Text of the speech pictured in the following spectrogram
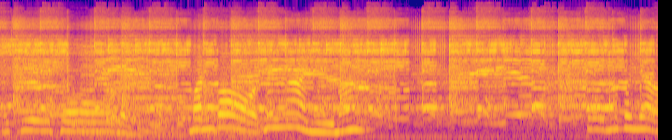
โอเคพอมันก็เล่นง่ายอยู่นะ ก็ไม่ค่อยาก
